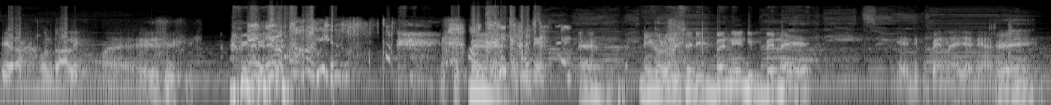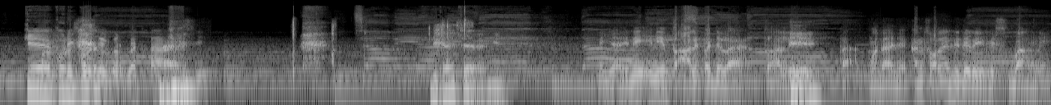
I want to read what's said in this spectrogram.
ya untuk Alif Iya. Nah, ini eh, nih kalau bisa di ban nih di ban aja. ya di band aja nih anak Eh, kayak koridor berprestasi di kaca gitu. iya ini ini untuk Alif aja lah untuk Alif Iya. tak mau nanya kan soalnya dia dari Risbang nih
